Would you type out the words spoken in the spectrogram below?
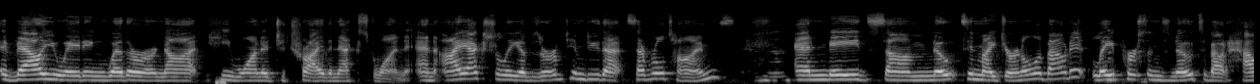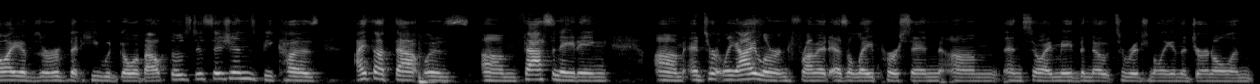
evaluating whether or not he wanted to try the next one. And I actually observed him do that several times mm-hmm. and made some notes in my journal about it, mm-hmm. layperson's notes about how I observed that he would go about those decisions because I thought that was um, fascinating. Um, and certainly I learned from it as a layperson. Um, and so I made the notes originally in the journal and,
